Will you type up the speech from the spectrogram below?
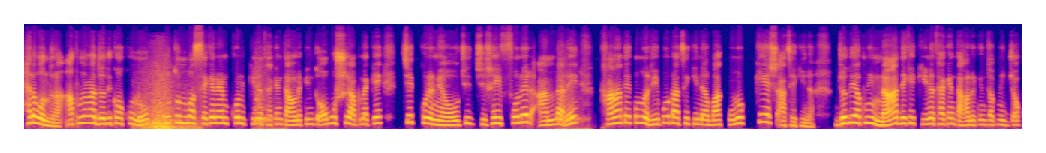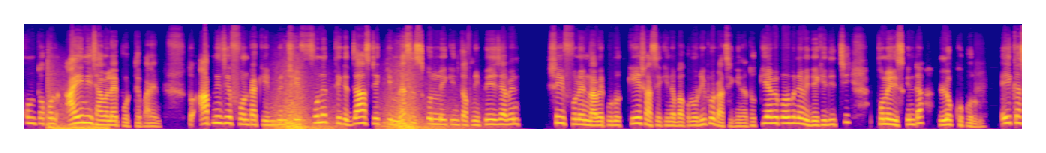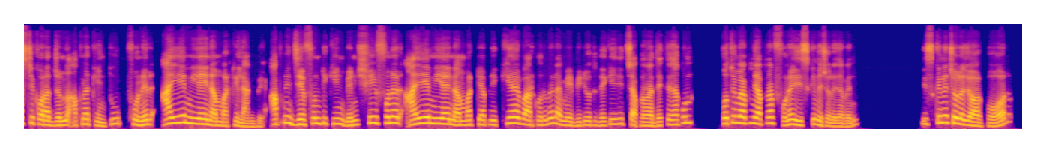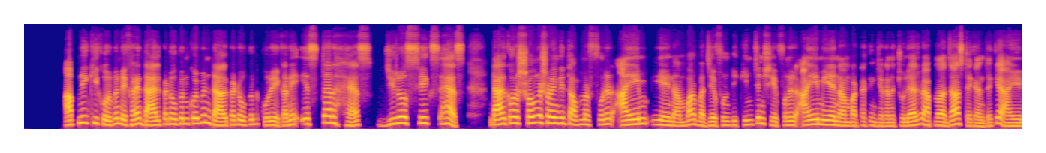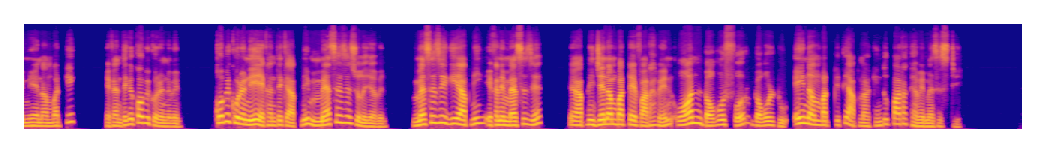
Hello বন্ধুরা, আপনারা যদি কখনো নতুন বা সেকেন্ড হ্যান্ড ফোন কিনে থাকেন তাহলে কিন্তু অবশ্যই আপনাকে চেক করে নেওয়া উচিত যে সেই ফোনের আন্ডারে থানাতে কোনো রিপোর্ট আছে কিনা বা কোনো কেস আছে কিনা। যদি আপনি না দেখে কিনে থাকেন তাহলে কিন্তু আপনি যখন তখন আইনি ঝামেলায় পড়তে পারেন। তো আপনি যে ফোনটা কিনবেন সেই ফোনের থেকে জাস্ট একটি মেসেজ করলেই কিন্তু আপনি পেয়ে যাবেন সেই ফোনের নামে কোনো কেস আছে কিনা বা কোনো রিপোর্ট আছে কিনা। তো কীভাবে করবেন আমি দেখিয়ে দিচ্ছি। ফোনের স্ক্রিনটা লক্ষ্য করুন। এই কাজটি করার জন্য আপনার কিন্তু ফোনের আইএমইআই নাম্বারটি লাগবে। আপনি যে ফোনটি কিনবেন সেই ফোনের আইএমইআই নাম্বারটি আপনি কীভাবে বার করবেন আমি এই ভিডিওতে দেখিয়ে দিচ্ছি আপনারা দেখতে থাকুন। প্রথমে আপনি আপনার ফোনের স্ক্রিনে চলে যাবেন। স্ক্রিনে চলে যাওয়ার পর আপনি কি করবেন এখানে ডায়াল প্যাড ওপেন করবেন। ডায়াল প্যাড ওপেন করে এখানে স্টার হ্যাশ 06 হ্যাশ ডায়াল করার সঙ্গে, সঙ্গে কিন্তু আপনার ফোনের আইএমইআই নাম্বার বা যে ফোনটি কিনছেন সেই ফোনের আইএমইআই নাম্বারটা কিন্তু এখানে চলে আসবে। আপনারা জাস্ট এখান থেকে আইএমইআই নাম্বারটি এখান থেকে কপি করে নেবেন। কপি করে নিয়ে এখান থেকে আপনি মেসেজে চলে যাবেন। মেসেজে গিয়ে আপনি এখানে মেসেজে আপনি যে নাম্বারটায় পাঠাবেন 14422 এই নাম্বারটিতে আপনার কিন্তু পাঠাতে হবে মেসেজটি।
